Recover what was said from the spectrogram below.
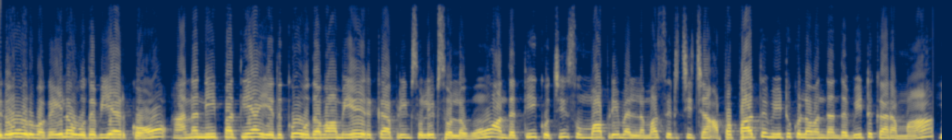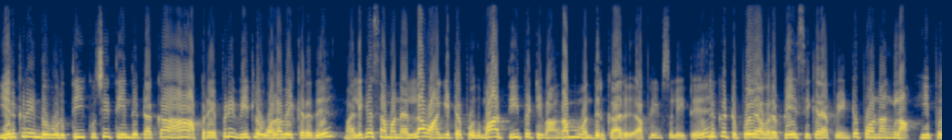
ஏதோ ஒரு வகையில உதவியா இருக்கோம். ஆனா நீ பாத்தியா எதுக்கும் உதவாமையே இருக்க அப்படின்னு சொல்லிட்டு சொல்லவும் அந்த தீக்குச்சி சும்மா அப்படியே மெல்லமா சிரிச்சிச்சான். அப்ப பார்த்து வீட்டுக்குள்ள வந்த அந்த வீட்டுக்காரம்மா இருக்கிற இந்த ஒரு தீக்குச்சி தீந்துட்டாக்கா அப்புறம் எப்படி வீட்டுல உல வைக்கிறது? மளிகை சாமான் எல்லாம் வாங்கிட்ட போதுமா? தீப்பெட்டி வாங்காம வந்திருக்காரு அப்படின்னு சொல்லிட்டு இருக்கட்டு போய் அவரை பேசிக்கிறேன் அப்படின்ட்டு போனாங்களாம். இப்போ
